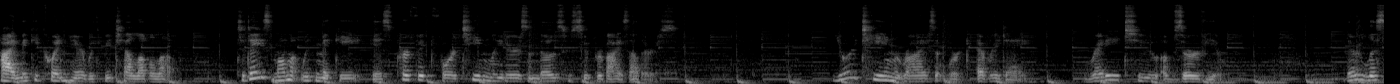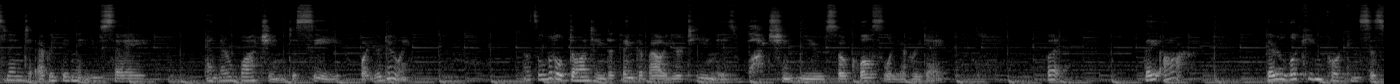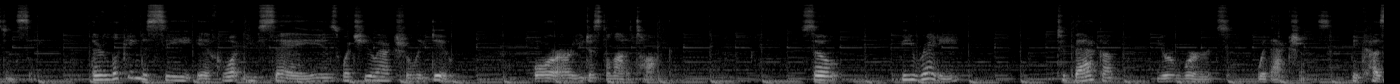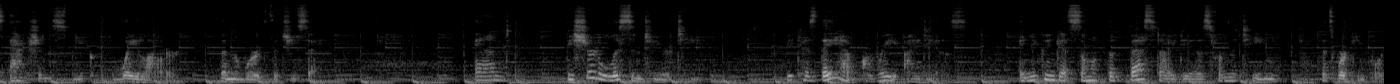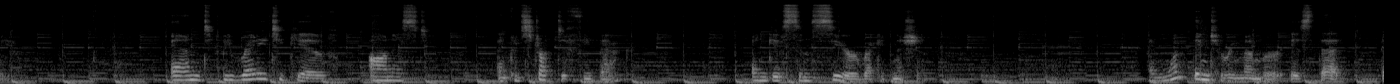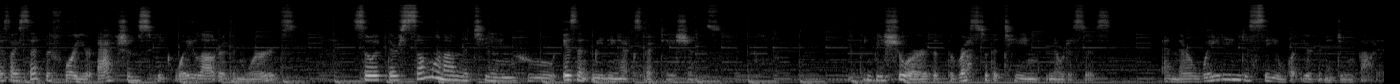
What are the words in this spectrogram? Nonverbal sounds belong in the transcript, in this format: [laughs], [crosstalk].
Hi, Mickey Quinn here with Retail Level Up. Today's moment with Mickey is perfect for team leaders and those who supervise others. Your team arrives at work every day, ready to observe you. They're listening to everything that you say, and they're watching to see what you're doing. Now, it's a little daunting to think about your team is [laughs] watching you so closely every day, but they are. They're looking for consistency. They're looking to see if what you say is what you actually do, or are you just a lot of talk? So be ready to back up your words with actions because actions speak way louder than the words that you say. And be sure to listen to your team because they have great ideas and you can get some of the best ideas from the team that's working for you and be ready to give honest and constructive feedback and give sincere recognition. And one thing to remember is that, as I said before, your actions speak way louder than words. So if there's someone on the team who isn't meeting expectations, you can be sure that the rest of the team notices and they're waiting to see what you're going to do about it.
